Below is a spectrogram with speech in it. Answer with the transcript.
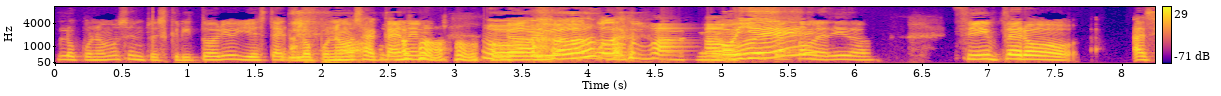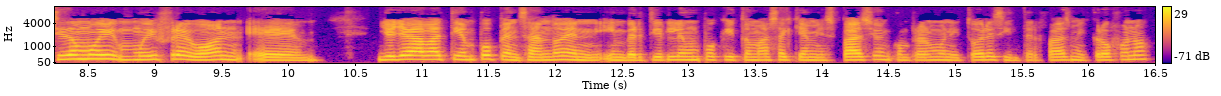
Lo ponemos en tu escritorio y este lo ponemos acá en el... Oye. comedido. Sí, pero ha sido muy, muy fregón. Eh, yo llevaba tiempo pensando en invertirle un poquito más aquí a mi espacio, en comprar monitores, interfaz, micrófono,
